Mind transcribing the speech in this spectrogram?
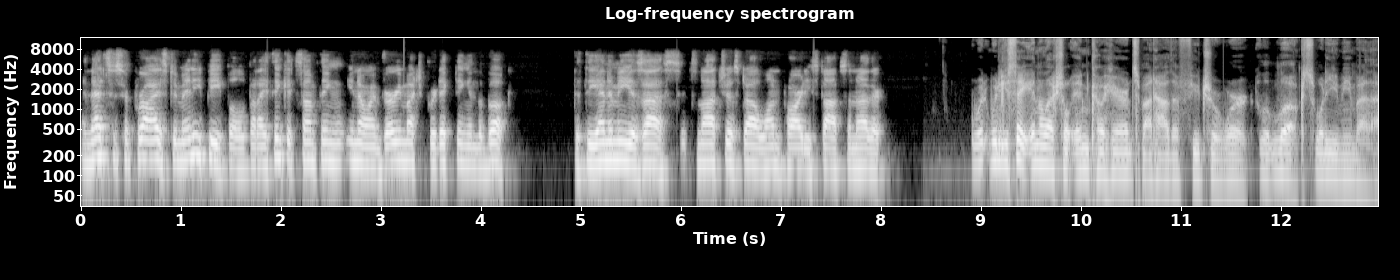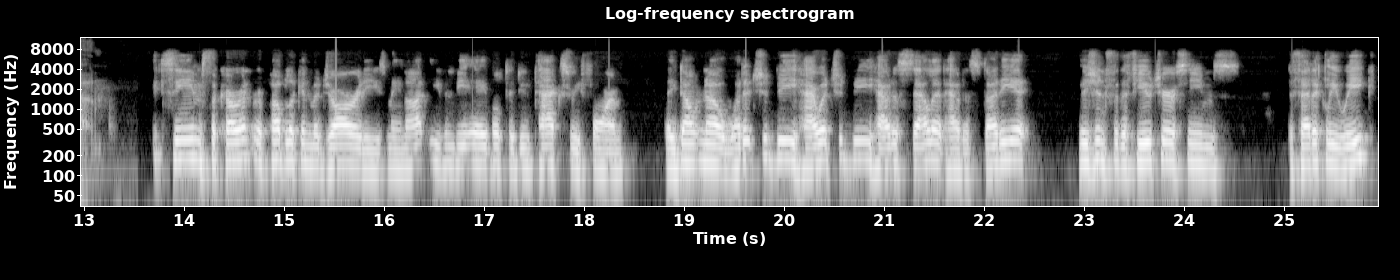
And that's a surprise to many people, but I think it's something you know I'm very much predicting in the book that the enemy is us. It's not just oh one party stops another. What When you say intellectual incoherence about how the future work looks, what do you mean by that? It seems the current Republican majorities may not even be able to do tax reform. They don't know what it should be, how it should be, how to sell it, how to study it. Vision for the future seems pathetically weak.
